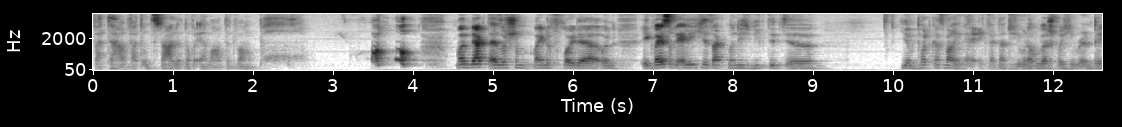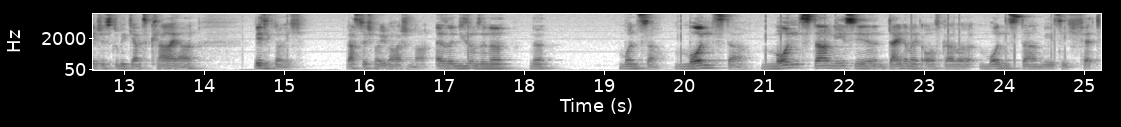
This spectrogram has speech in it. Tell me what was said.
was da, was uns da noch erwartet war. Boah. Man merkt also schon meine Freude und ich weiß auch ehrlich gesagt noch nicht, wie ich das äh, hier im Podcast mache. Ich, ich werde natürlich auch darüber sprechen. Rampage ist, glaube ganz klar, ja. Weiß ich noch nicht. Lasst euch mal überraschen. Also in diesem Sinne, ne? Monster. Monster. Monstermäßige Dynamite-Ausgabe. Monstermäßig fett.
